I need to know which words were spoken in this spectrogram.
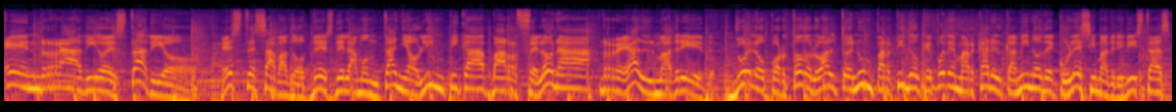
en Radio Estadio. Este sábado desde la montaña olímpica Barcelona, Real Madrid. Duelo por todo lo alto en un partido que puede marcar el camino de culés y madridistas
